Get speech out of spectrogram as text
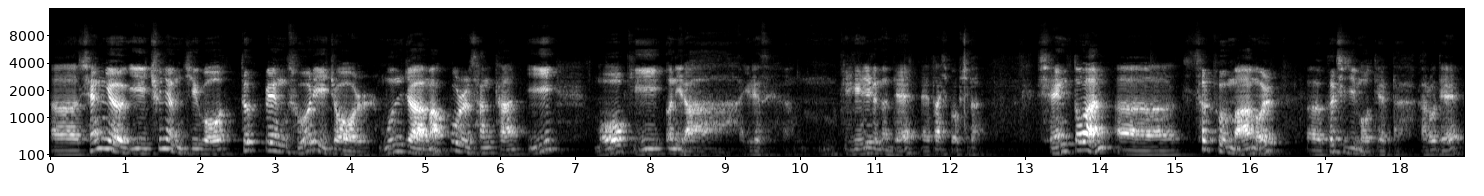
어, 생력 이 추념지고 득뱅수월이 졸 문자 막불 상탄 이 모기언이라 이래서 음, 길게 읽었는데 예, 다시 봅시다. 생 또한 어, 슬픈 마음을 어, 거치지 못했다. 가로되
